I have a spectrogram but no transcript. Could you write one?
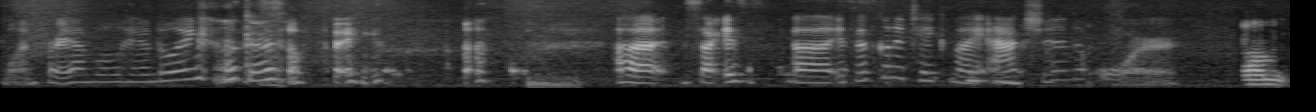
one for animal handling. Okay. Something. uh, sorry, is uh, is this going to take my action or? Um,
